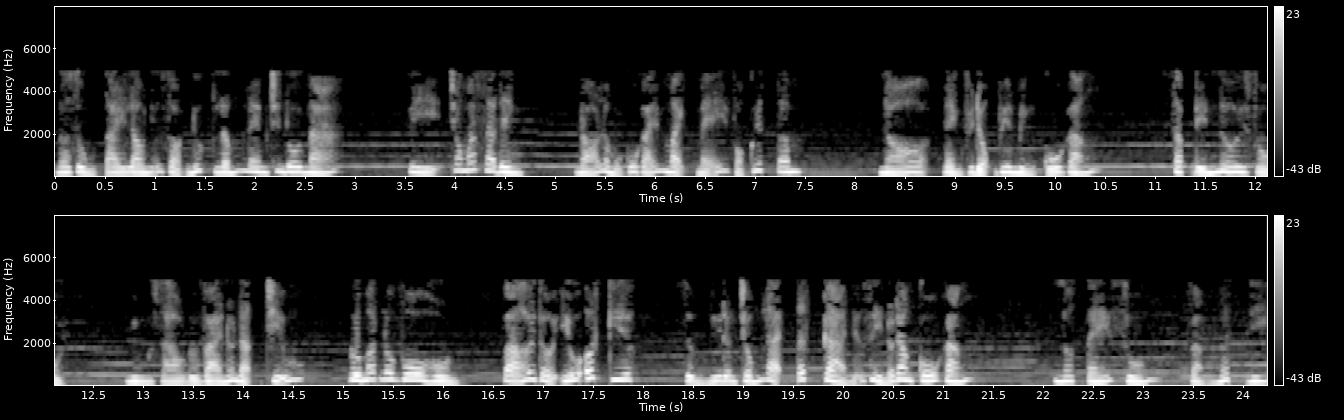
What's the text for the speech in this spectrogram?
Nó dùng tay lau những giọt nước lấm lem trên đôi má. Vì trong mắt gia đình, nó là một cô gái mạnh mẽ và quyết tâm. Nó đành phải động viên mình cố gắng. Sắp đến nơi rồi, nhưng sao đôi vai nó nặng trĩu, đôi mắt nó vô hồn, và hơi thở yếu ớt kia dường như đang chống lại tất cả những gì nó đang cố gắng. Nó té xuống và ngất đi.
